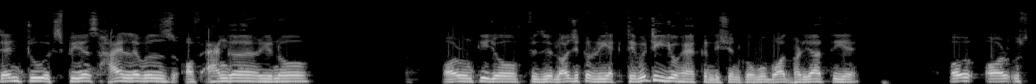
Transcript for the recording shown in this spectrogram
tend to experience high level of anger you know اور ان کی جو فیزیولوجیکل ری ایکٹیویٹی جو ہے کنڈیشن کو، وہ بہت بڑھ جاتی ہے، اور اور اس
